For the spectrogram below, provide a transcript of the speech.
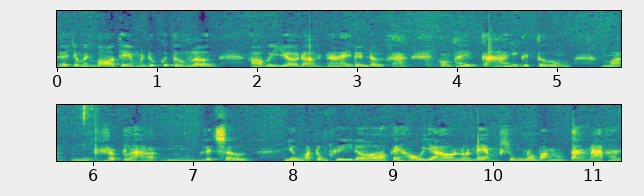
để cho mình bỏ tiền mình đúc cái tượng lớn à, bây giờ đời nay đến đời khác con thấy cả những cái tượng mà rất là um, lịch sử nhưng mà trong khi đó cái hồi giáo nó đem súng nó bắn tan nát hết.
